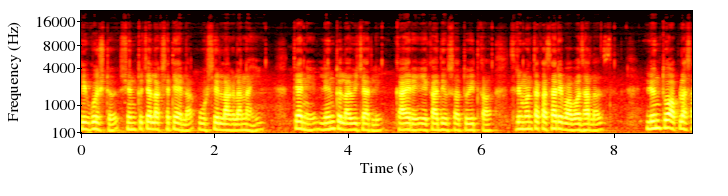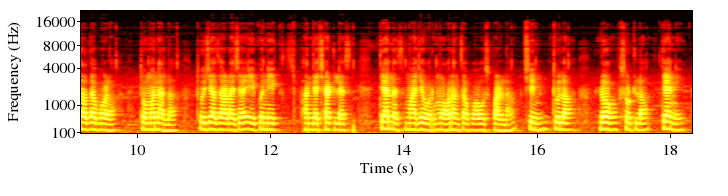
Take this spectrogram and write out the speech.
ही गोष्ट शिंतूच्या लक्षात यायला उशीर लागला नाही. त्याने लिंतूला विचारले, काय रे एका दिवसात तू इतका श्रीमंत कसा रे बाबा झालास? लिंतू आपला साधा-भोळा. तो म्हणाला, तुझ्या झाडाच्या एकूण एक फांद्या छाटल्यास त्यानंच माझ्यावर मोहरांचा पाऊस पडला. शिन तुला लोभ सुटला त्याने.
